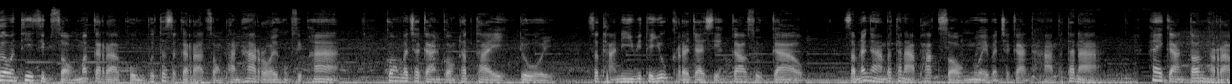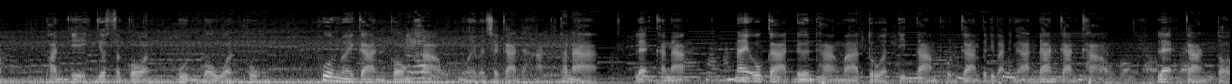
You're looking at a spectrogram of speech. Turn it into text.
มื่อวันที่ 12 มกราคม พุทธศักราช 2565 กองบัญชาการกองทัพไทย โดย สถานีวิทยุกระจายเสียง 909 สำนักงานพัฒนาภาค 2 หน่วยบัญชาการทหารพัฒนา ให้การต้อนรับ พันเอกยศกร บุญบวรพงศ์ผู้อำนวยการกองข่าวหน่วยบัญชาการทหารพัฒนา และคณะ ในโอกาสเดินทางมาตรวจติดตามผลการปฏิบัติงานด้านการข่าว และการต่อ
